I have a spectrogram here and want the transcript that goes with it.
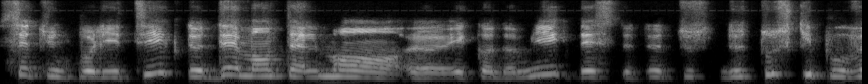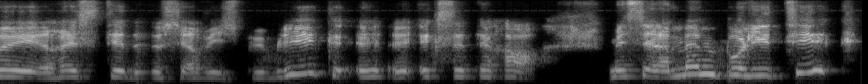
c'est une politique de démantèlement euh, économique de, tout, ce qui pouvait rester de services publics, etc. Mais c'est la même politique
